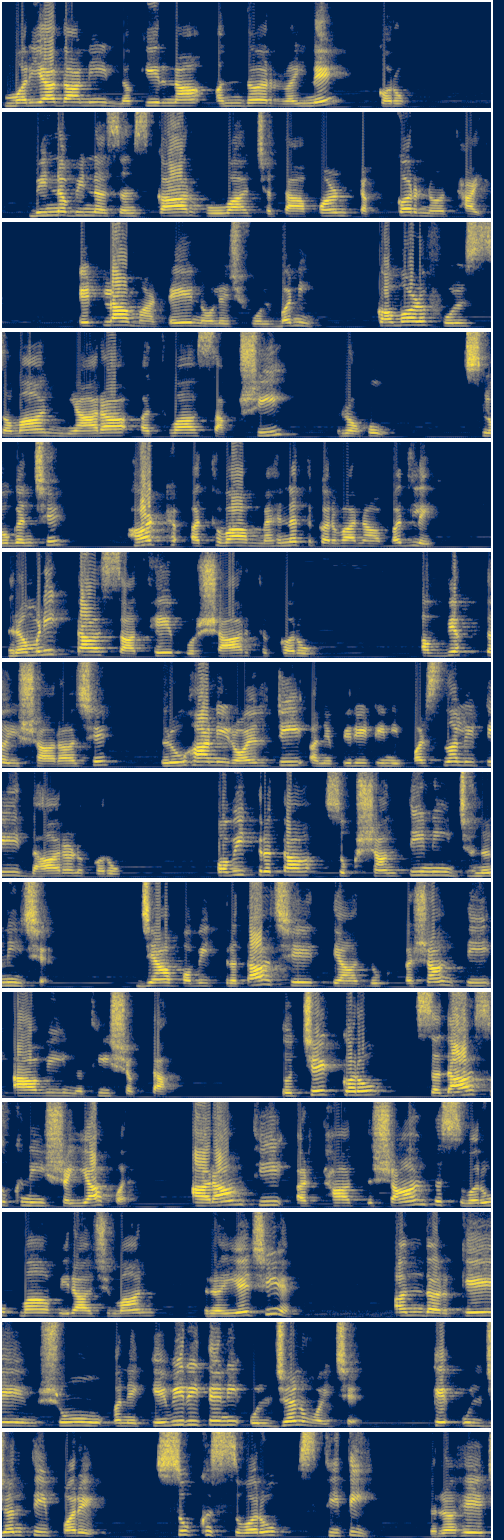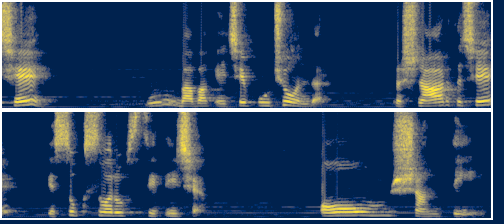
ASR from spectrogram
મર્યાદાની લકીરના અંદર રહીને કરો. ભિન્ન ભિન્ન સંસ્કાર હોવા છતાં પણ ટક્કર ન થાય. એટલા માટે નોલેજફુલ બની કમળ ફૂલ સમાન ન્યારા અથવા સાક્ષી રહો. સ્લોગન છે, હઠ અથવા મહેનત કરવાના બદલે રમણીકતા સાથે પુરુષાર્થ કરો. અવ્યક્ત ઈશારા છે. રૂહાની રોયલ્ટી અને પ્યુરિટીની પર્સનાલિટી ધારણ કરો. પવિત્રતા સુખ શાંતિની જનની છે. જ્યાં પવિત્રતા છે, ત્યાં દુઃખ અશાંતિ આવી નથી શકતા. તો ચેક કરો, સદા સુખની શૈયા પર આરામથી અર્થાત શાંત સ્વરૂપમાં વિરાજમાન રહીએ છીએ. અંદર કેમ, શું અને કેવી રીતેની ઉલઝન હોય છે? કે ઉલઝનથી પરે સુખ સ્વરૂપ સ્થિતિ રહે છે? બાબા કહે છે, પૂછો અંદર. પ્રશ્નાર્થ છે કે સુખ સ્વરૂપ સ્થિતિ છે. ઓમ શાંતિ.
